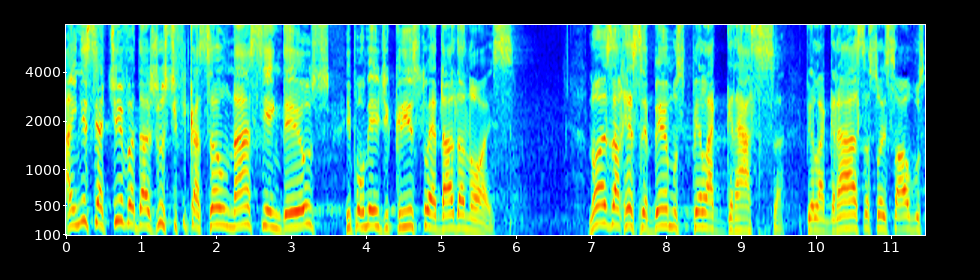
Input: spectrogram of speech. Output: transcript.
A iniciativa da justificação nasce em Deus e por meio de Cristo é dada a nós. Nós a recebemos pela graça, pela graça sois salvos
